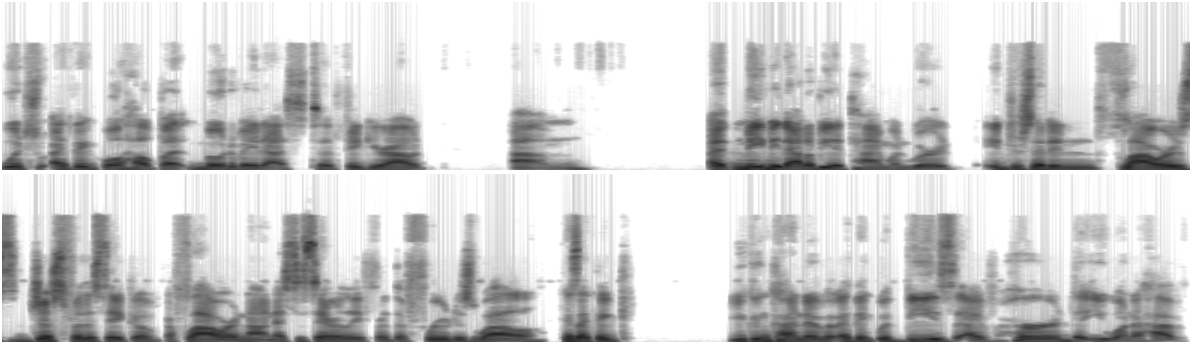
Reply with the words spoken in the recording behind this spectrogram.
which I think will help us motivate us to figure out um uh, maybe that'll be a time when we're interested in flowers just for the sake of a flower, not necessarily for the fruit as well. Because I think you can kind of, I think with bees, I've heard that you want to have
